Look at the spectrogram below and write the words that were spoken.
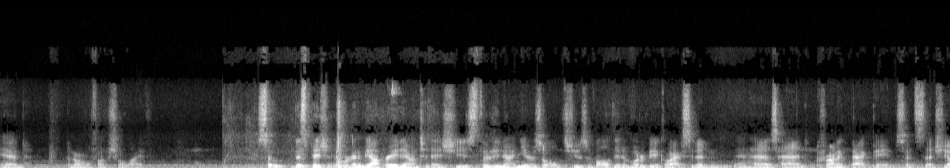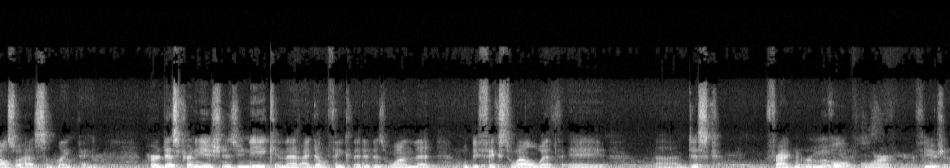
and a normal functional life. So this patient that we're going to be operating on today, she's 39 years old. She was involved in a motor vehicle accident and, and has had chronic back pain since then. She also has some leg pain. Her disc herniation is unique in that I don't think that it is one that will be fixed well with a uh, disc fragment removal or fusion.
